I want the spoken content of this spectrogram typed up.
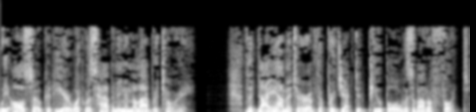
We also could hear what was happening in the laboratory. The diameter of the projected pupil was about a foot.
